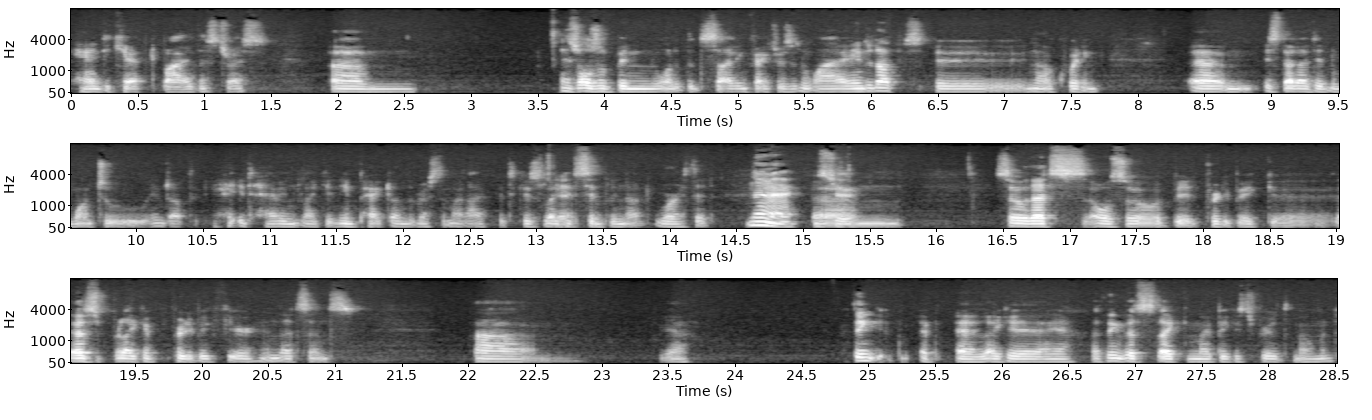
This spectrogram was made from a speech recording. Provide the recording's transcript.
handicapped by the stress. Um, has also been one of the deciding factors in why I ended up uh, now quitting. Um, is that I didn't want to end up it having like an impact on the rest of my life because like Yeah. it's simply not worth it. No, no, that's true. Um, so that's also a bit pretty big. Uh, that's like a pretty big fear in that sense. Um, yeah, think uh, uh, like uh, yeah, I think that's like my biggest fear at the moment.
